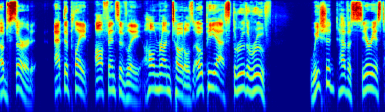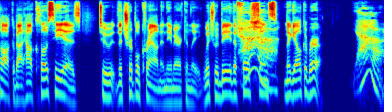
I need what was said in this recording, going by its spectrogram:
absurd at the plate offensively, home run totals, OPS through the roof. We should have a serious talk about how close he is to the triple crown in the American League, which would be the first since Miguel Cabrera. yeah.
